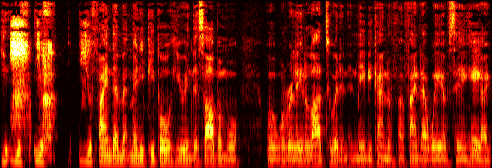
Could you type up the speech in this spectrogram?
You you you, you find that many people hearing this album will will, will relate a lot to it and, and maybe kind of uh, find that way of saying, "Hey, I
